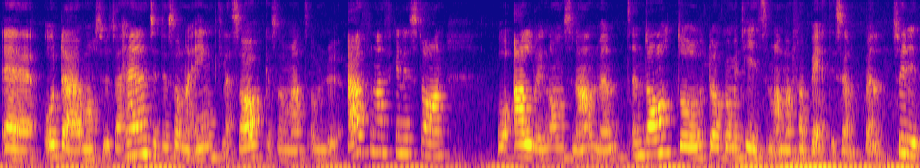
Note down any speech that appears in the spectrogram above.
Eh, och där måste du ta hänsyn till sådana enkla saker som att om du är från Afghanistan och aldrig någonsin använt en dator, du har kommit hit som analfabet till exempel, så är det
